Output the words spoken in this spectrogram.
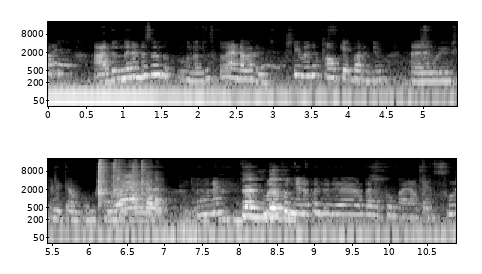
പറയും. ആദ്യം ഒന്ന് രണ്ട് ദിവസം. മൂന്നാം ദിവസം വേണ്ട പറഞ്ഞു. പക്ഷെ ഇവന് ഓക്കെ പറഞ്ഞു. ഞാൻ കൂടി ക്ഷണിക്കാൻ പോകും. അങ്ങനെ കുഞ്ഞിന്റെ പരിപാടി തിരക്കും കാര്യങ്ങളൊക്കെ ഫുൾ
